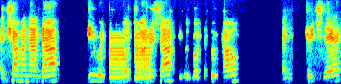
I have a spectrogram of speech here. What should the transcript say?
And Shamananda, he would go to uh-huh. Orissa, he would go to Utkal and preach there.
